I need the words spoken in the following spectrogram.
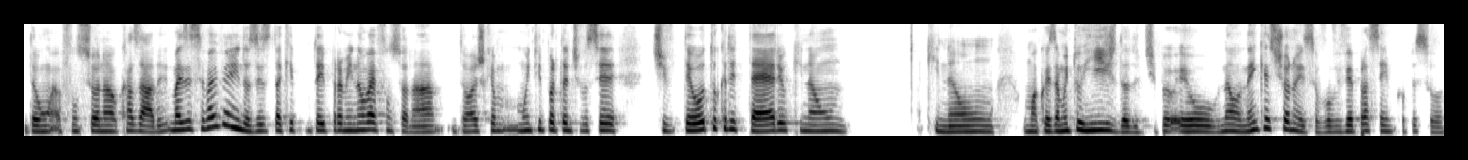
Então, funciona o casado. Mas aí você vai vendo, às vezes daqui tempo para mim não vai funcionar. Então, acho que é muito importante você ter outro critério que não que não uma coisa muito rígida do tipo eu não nem questiono isso eu vou viver para sempre com a pessoa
